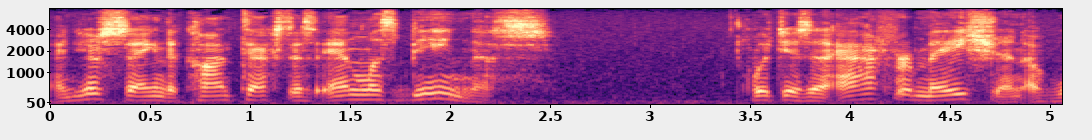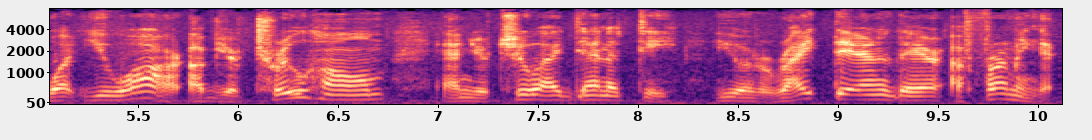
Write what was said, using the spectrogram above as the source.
And you're saying the context is endless beingness, which is an affirmation of what you are, of your true home and your true identity. You're right there and there affirming it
